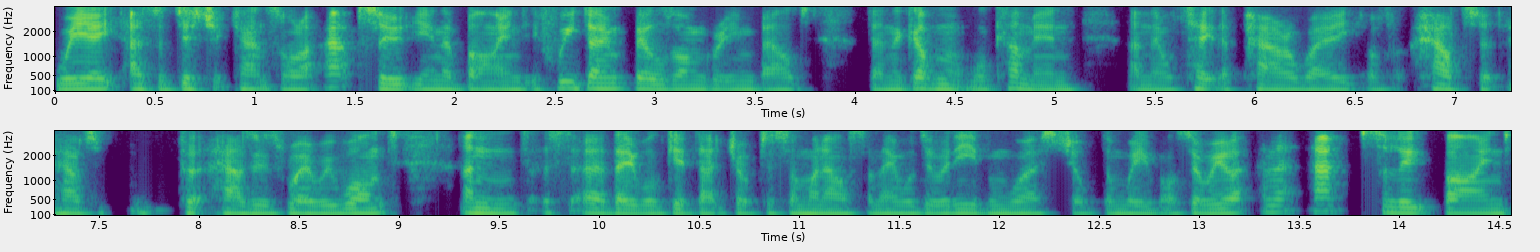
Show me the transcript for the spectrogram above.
We, as a district council, are absolutely in a bind. If we don't build on Greenbelt, then the government will come in and they'll take the power away of how to how to put houses where we want, and uh, they will give that job to someone else, and they will do an even worse job than we will. So we are an absolute bind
